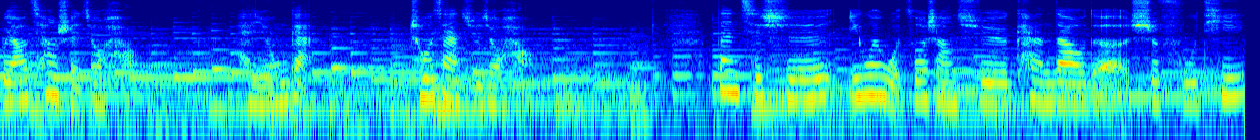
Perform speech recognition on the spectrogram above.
不要呛水就好，很勇敢，冲下去就好。但其实，因为我坐上去看到的是扶梯，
